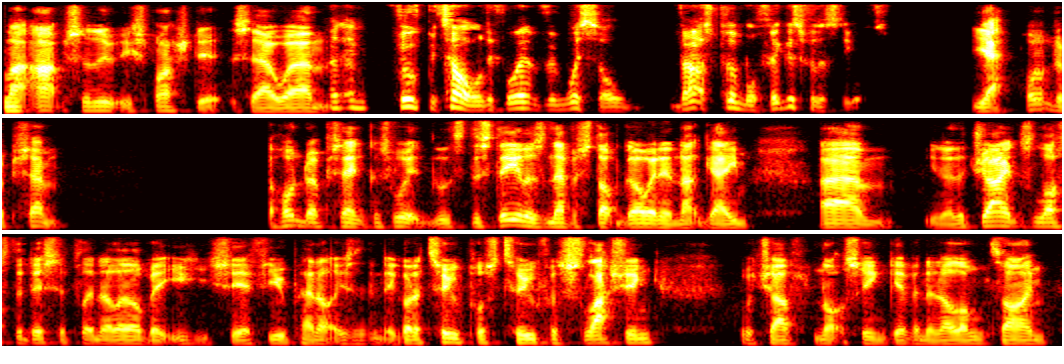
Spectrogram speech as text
Like absolutely smashed it. So um, And, and truth be told, if it weren't for Whistle, that's double figures for the Steelers. yeah, hundred percent, hundred percent. Because the Steelers never stopped going in that game. Um, you know, the Giants lost the discipline a little bit. You, can see a few penalties. They got a two plus two for slashing, which I've not seen given in a long time.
